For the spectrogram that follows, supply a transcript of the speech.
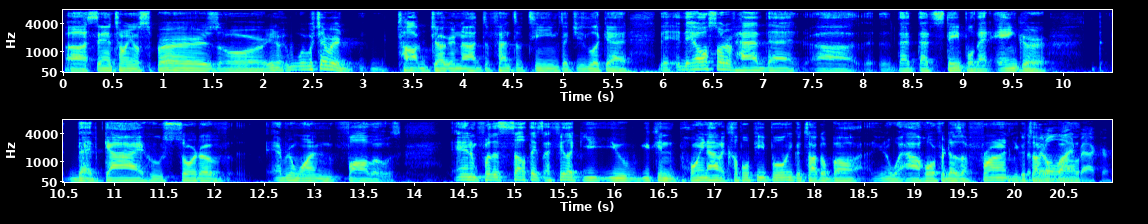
uh, San Antonio Spurs or, you know, whichever top juggernaut defensive teams that you look at, they, they all sort of have that, uh, that, that staple, that anchor, that guy who sort of everyone follows. And for the Celtics, I feel like you, you you can point out a couple people. You could talk about you know what Al Horford does up front. You could the talk about linebacker.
